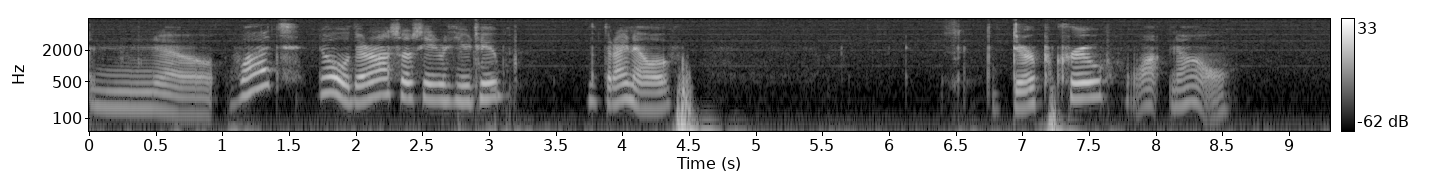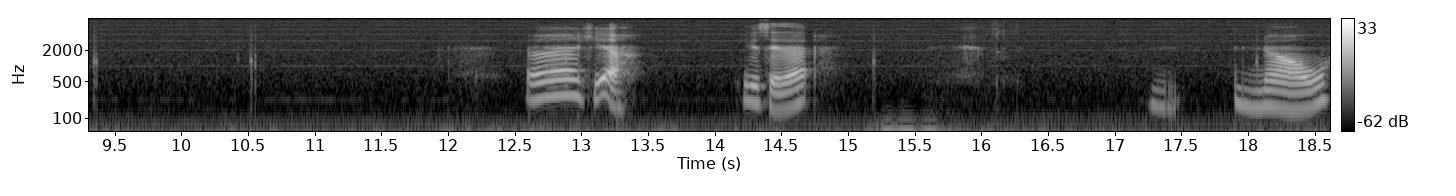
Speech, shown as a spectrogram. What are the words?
No. What? No, they're not associated with YouTube. Not that I know of. Derp crew? What? No. Uh, yeah. You can say that. No.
